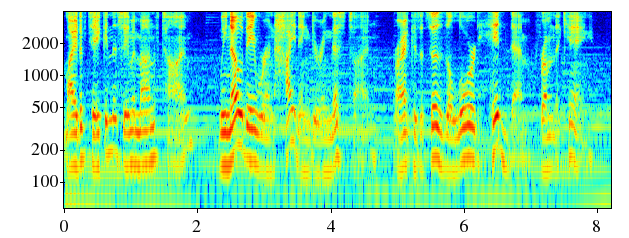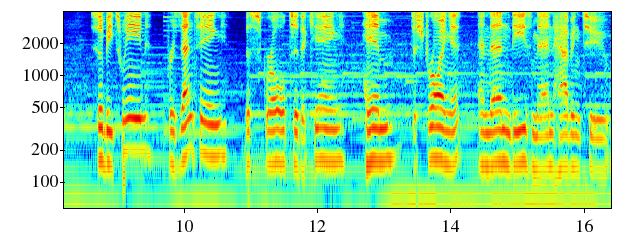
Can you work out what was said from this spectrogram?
might have taken the same amount of time. We know they were in hiding during this time. Right? Because it says the Lord hid them from the king. So between presenting the scroll to the king, him destroying it, and then these men having to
